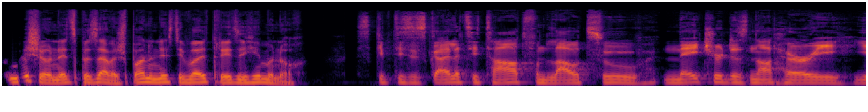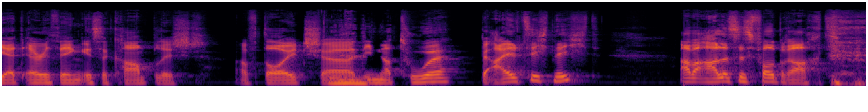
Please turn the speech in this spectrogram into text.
und jetzt pass auf, spannend ist, die Welt dreht sich immer noch. Es gibt dieses geile Zitat von Lao Tzu: Nature does not hurry, yet everything is accomplished. Auf Deutsch, äh, die Natur beeilt sich nicht, aber alles ist vollbracht.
